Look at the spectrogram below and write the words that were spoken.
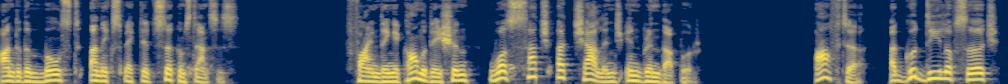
under the most unexpected circumstances. Finding accommodation was such a challenge in Brindapur. After a good deal of search,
